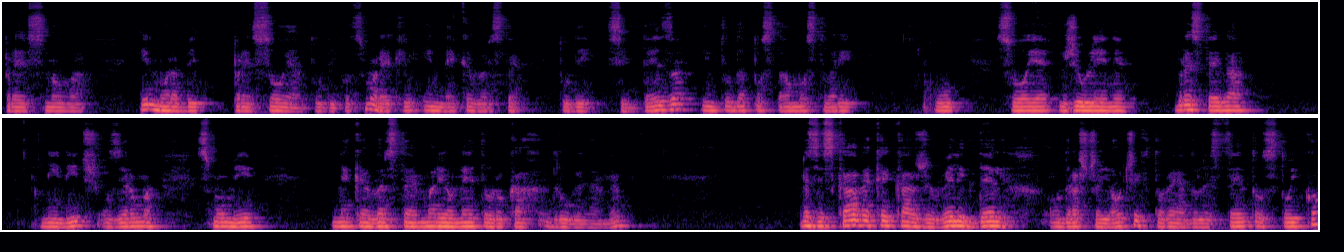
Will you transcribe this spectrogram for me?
presnova in mora biti presoja tudi, kot smo rekli, in neke vrste tudi sinteza in tudi, da postavimo stvari v svoje življenje. Brez tega ni nič, oziroma smo mi neke vrste marionete v rokah drugega. Ne? Raziskave, kaj kažejo, velik del odraščajočih, torej adolescentov, stojko,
